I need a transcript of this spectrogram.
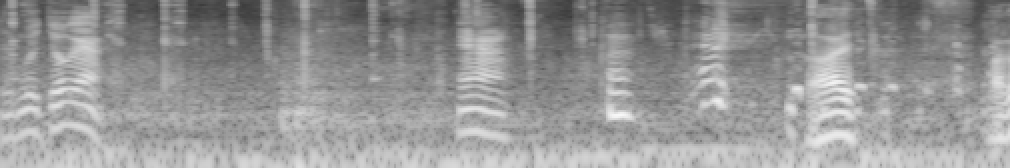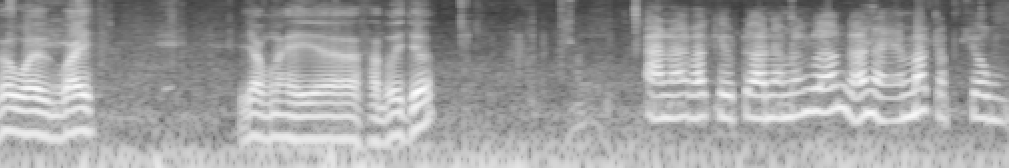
Nhìn qua trước nha. Nghe hàng. Rồi bạn có quay quay. Dòng này ờ, thành quay trước. Anh ơi phải kêu trên em lớn lớn cỡ này em mất tập trung.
